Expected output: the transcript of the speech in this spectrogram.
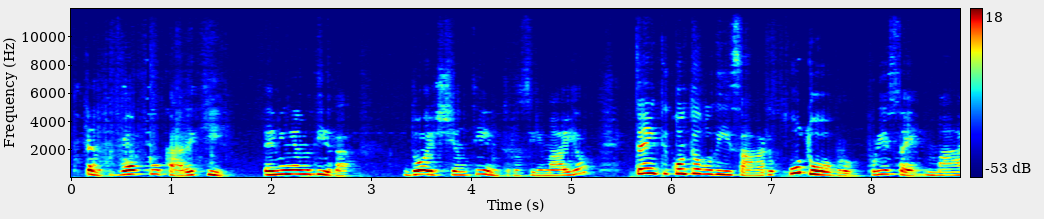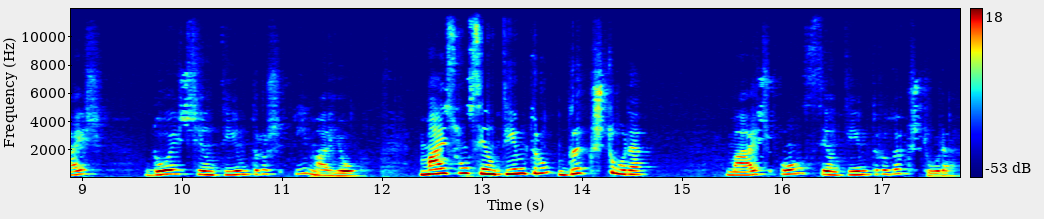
Portanto, vou colocar aqui a minha medida 2 cm e meio, tem que contabilizar o dobro, por isso é mais 2 cm e meio, mais 1 cm de costura, mais 1 cm da costura.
